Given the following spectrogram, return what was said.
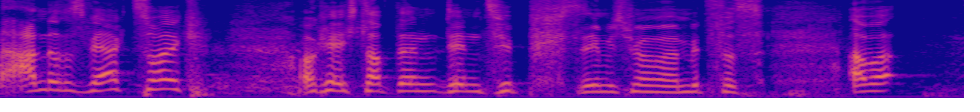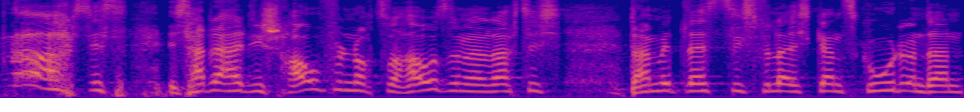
Anderes Werkzeug? Okay, ich glaube, den, den Tipp nehme ich mir mal mit fürs. Aber ah, ich hatte halt die Schaufel noch zu Hause und dann dachte ich, damit lässt sich vielleicht ganz gut und dann.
